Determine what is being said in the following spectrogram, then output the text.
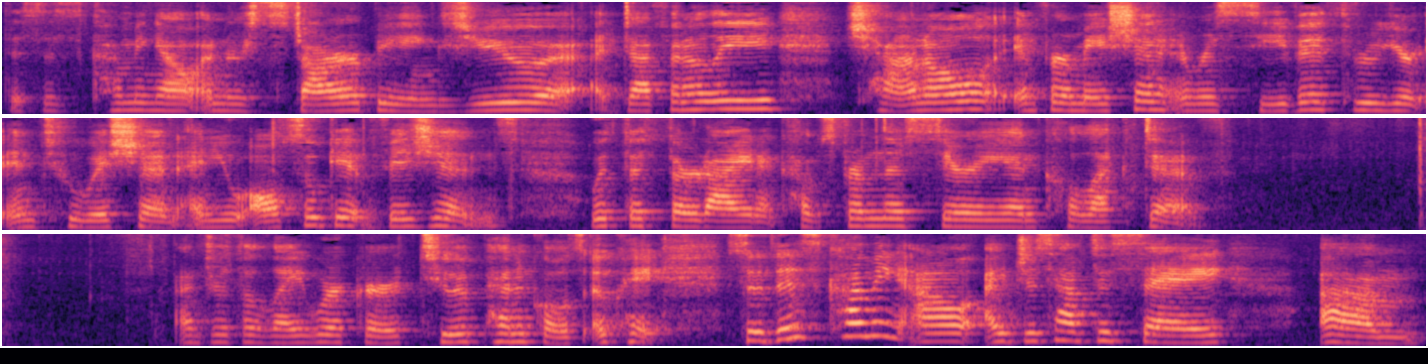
This is coming out under star beings. You definitely channel information and receive it through your intuition. And you also get visions with the third eye, and it comes from the Sirian collective. under the light worker, Two of Pentacles. Okay, so this coming out, I just have to say, um,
